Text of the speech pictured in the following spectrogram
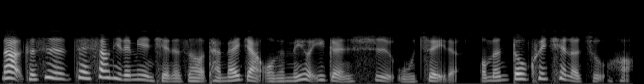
那可是，在上帝的面前的时候，坦白讲，我们没有一个人是无罪的，我们都亏欠了主哈。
